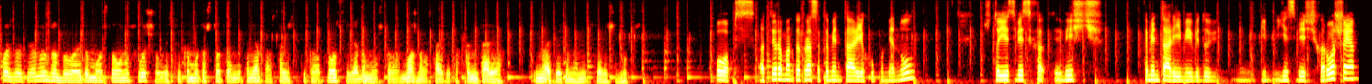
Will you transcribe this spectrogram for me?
пользователю нужно было, я думаю, что он услышал. Если кому-то что-то непонятно, остались какие-то вопросы, я думаю, что можно оставить это в комментариях, и мы ответим на них в следующем выпуске. Опс, а ты, Роман, как раз о комментариях упомянул, что есть вещь, вещь комментарии, имею в виду, есть вещь хорошая.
